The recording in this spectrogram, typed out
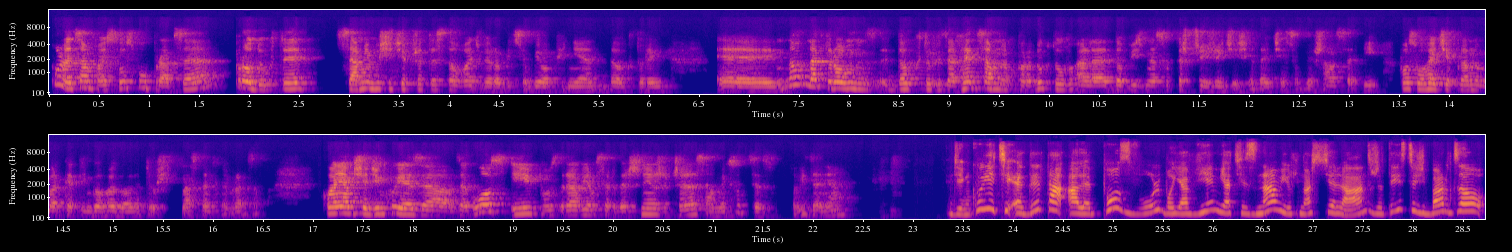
polecam Państwu współpracę, produkty. Sami musicie przetestować, wyrobić sobie opinię, do której E, no, na którą, do których zachęcam, do produktów, ale do biznesu też przyjrzyjcie się, dajcie sobie szansę i posłuchajcie planu marketingowego, ale to już następnym razem. Kłaniam się, dziękuję za, za głos i pozdrawiam serdecznie, życzę samych sukcesów. Do widzenia. Dziękuję Ci, Edyta, ale pozwól, bo ja wiem, ja Cię znam już naście lat, że Ty jesteś bardzo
